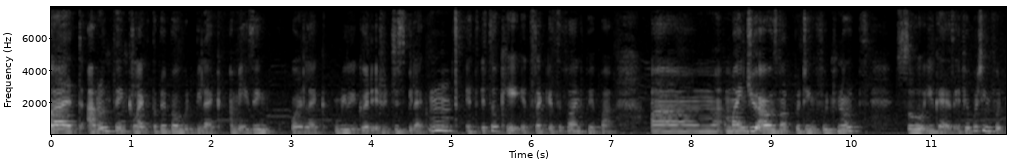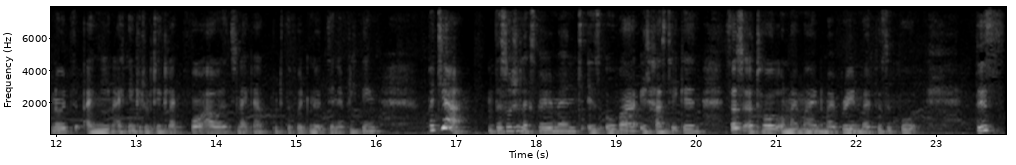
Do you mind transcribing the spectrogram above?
but i don't think like the paper would be like amazing or like really good. It would just be like mm, it's, it's okay. It's like it's a fine paper. Um mind you i was not putting footnotes. So you guys if you're putting footnotes i mean i think it will take like four hours to like put the footnotes and everything. But yeah the social experiment is over. It has taken such a toll on my mind my brain my physical. This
